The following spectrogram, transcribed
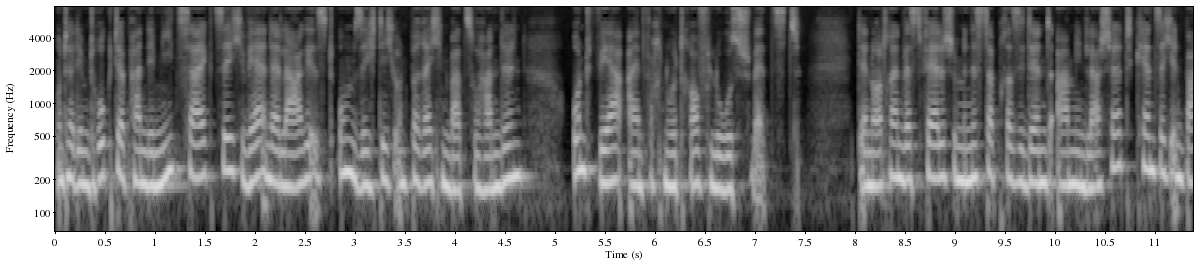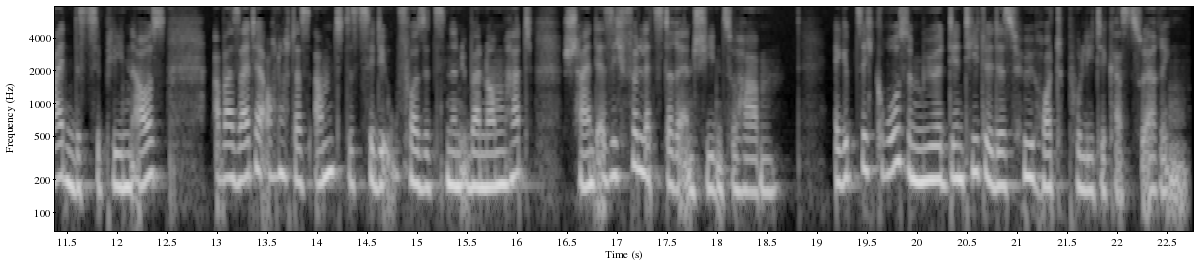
Unter dem Druck der Pandemie zeigt sich, wer in der Lage ist, umsichtig und berechenbar zu handeln und wer einfach nur drauf losschwätzt. Der nordrhein-westfälische Ministerpräsident Armin Laschet kennt sich in beiden Disziplinen aus, aber seit er auch noch das Amt des CDU-Vorsitzenden übernommen hat, scheint er sich für letztere entschieden zu haben. Er gibt sich große Mühe, den Titel des Hü-Hot-Politikers zu erringen.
